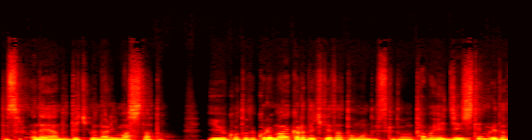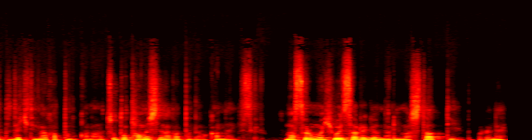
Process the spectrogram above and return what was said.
で、それがね、あの、できるようになりましたということで、これ前からできてたと思うんですけど、多分エッジ HTML だとできてなかったのかなちょっと試してなかったんでわかんないんですけど。まあ、それも表示されるようになりましたっていうところでね。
